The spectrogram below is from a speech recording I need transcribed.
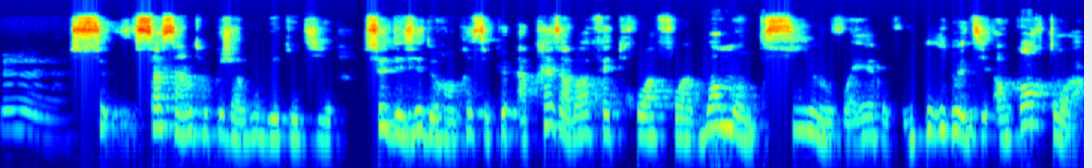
Hmm. ça, c'est un truc que j'avoue oublié de te dire. Ce désir de rentrer, c'est que après avoir fait trois fois, moi, mon psy me voyait revenir. Il me dit, encore toi.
